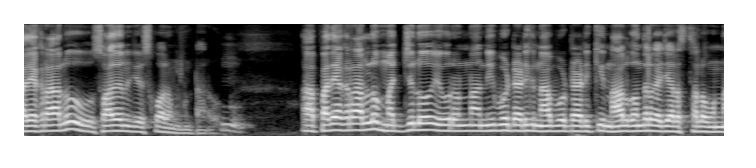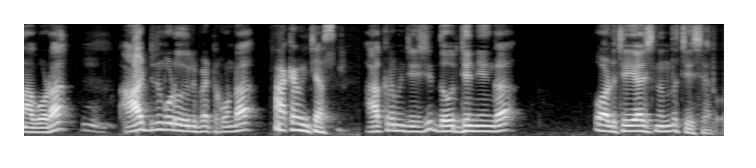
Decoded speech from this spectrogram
పది ఎకరాలు స్వాధీనం చేసుకోవాలనుకుంటారు. ఆ పది ఎకరాల్లో మధ్యలో ఎవరన్నా నీ బోటాడికి నా బోటాడికి నాలుగు వందల గజాల స్థలం ఉన్నా కూడా వాటిని కూడా వదిలిపెట్టకుండా ఆక్రమించేస్తారు. ఆక్రమించేసి దౌర్జన్యంగా వాళ్ళు చేయాల్సినంత చేశారు.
